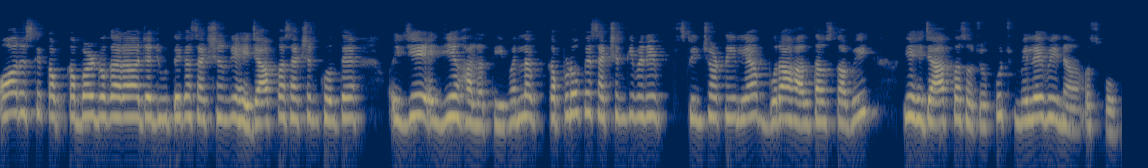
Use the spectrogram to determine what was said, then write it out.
और इसके कबर्ड वगैरह या जूते का सेक्शन या हिजाब का सेक्शन खोलते हैं। ये ये हालत थी। मतलब कपड़ों के सेक्शन की मैंने स्क्रीनशॉट नहीं लिया, बुरा हाल था उसका भी। ये हिजाब का सोचो, कुछ मिले भी ना उसको।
